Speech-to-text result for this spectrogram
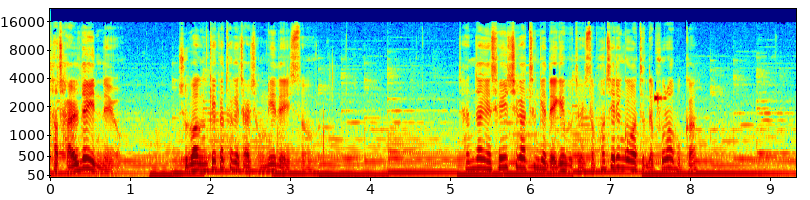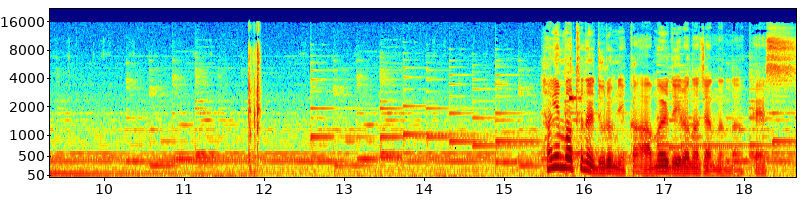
다 잘 돼 있네요. 주방은 깨끗하게 잘 정리돼 있어. 천장에 스위치 같은 게 4개 붙어있어. 퍼즐인 것 같은데 풀어볼까? 확인 버튼을 누릅니까? 아무 일도 일어나지 않는다. 패스.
